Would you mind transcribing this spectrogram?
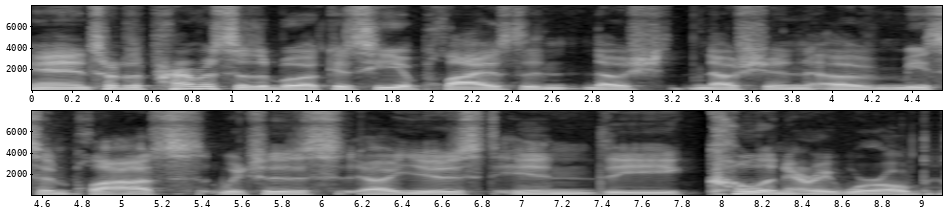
And sort of the premise of the book is he applies the notion, of mise en place, which is uh, used in the culinary world,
